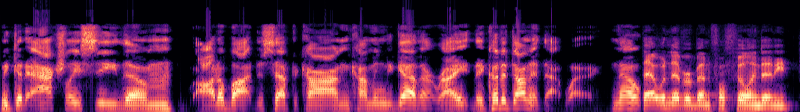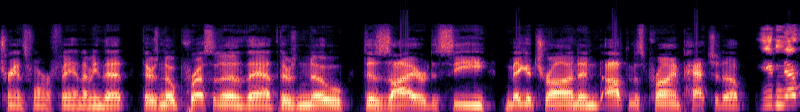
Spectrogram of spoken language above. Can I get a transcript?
We could actually see them Autobot Decepticon coming together, right? They could have done it that way. No, That would never have been fulfilling to any Transformer fan. I mean, that, there's no precedent of that. There's no desire to see Megatron and Optimus Prime patch it up. you never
